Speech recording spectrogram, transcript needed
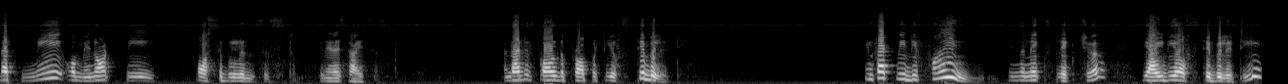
that may or may not be possible in systems, in LSI systems, and that is called the property of stability. In fact, we define in the next lecture the idea of stability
